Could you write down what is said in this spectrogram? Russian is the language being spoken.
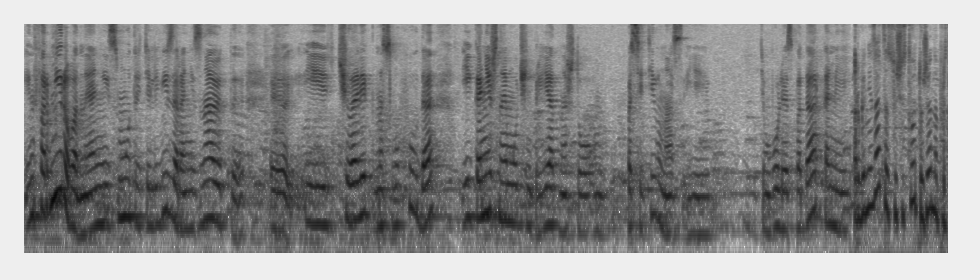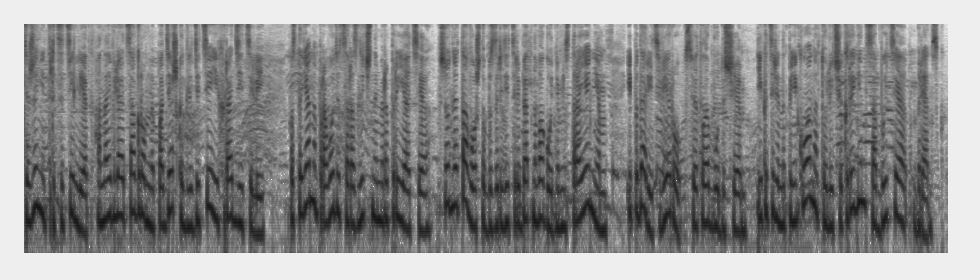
информированы, они смотрят телевизор, они знают, э, э, и человек на слуху, да, и, конечно, ему очень приятно, что он посетил нас и тем более с подарками. Организация существует уже на протяжении 30 лет. Она является огромной поддержкой для детей и их родителей. Постоянно проводятся различные мероприятия. Все для того, чтобы зарядить ребят новогодним настроением и подарить веру в светлое будущее. Екатерина Пенько, Анатолий Чекрыгин. События. Брянск.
